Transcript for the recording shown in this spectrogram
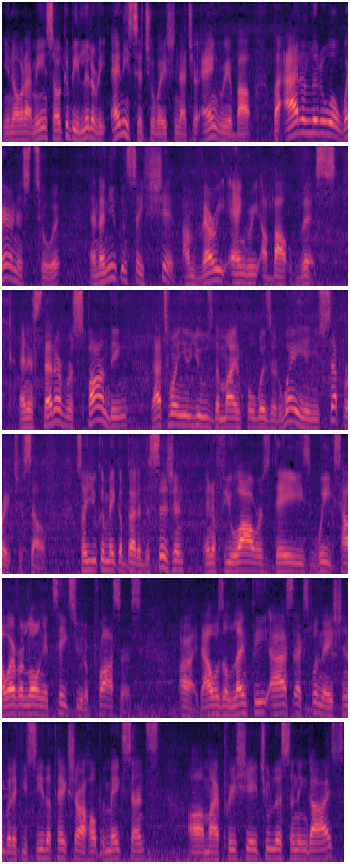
You know what I mean? So it could be literally any situation that you're angry about, but add a little awareness to it and then you can say, shit, I'm very angry about this. And instead of responding, that's when you use the mindful wizard way and you separate yourself. So you can make a better decision in a few hours, days, weeks, however long it takes you to process. All right, that was a lengthy ass explanation, but if you see the picture, I hope it makes sense. Um, I appreciate you listening, guys.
